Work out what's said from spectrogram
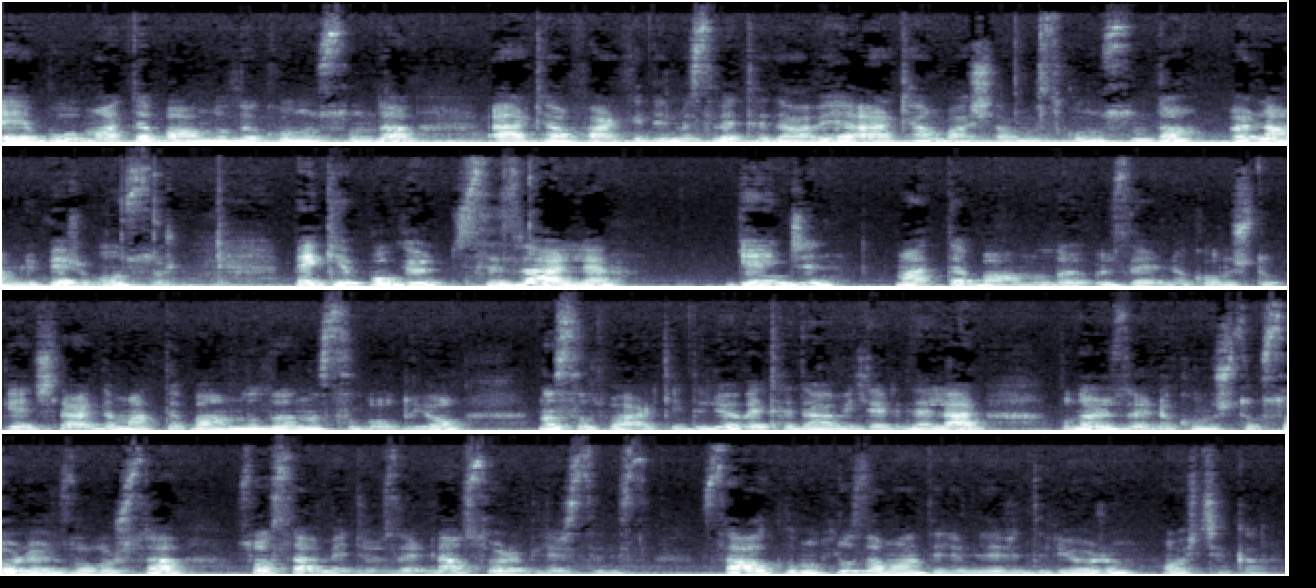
e, bu madde bağımlılığı konusunda erken fark edilmesi ve tedaviye erken başlanması konusunda önemli bir unsur. Peki bugün sizlerle gencin madde bağımlılığı üzerine konuştuk. Gençlerde madde bağımlılığı nasıl oluyor? Nasıl fark ediliyor ve tedavileri neler? Bunlar üzerine konuştuk. Sorularınız olursa sosyal medya üzerinden sorabilirsiniz. Sağlıklı mutlu zaman dilimleri diliyorum. Hoşçakalın.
